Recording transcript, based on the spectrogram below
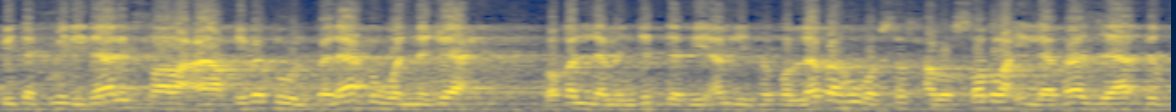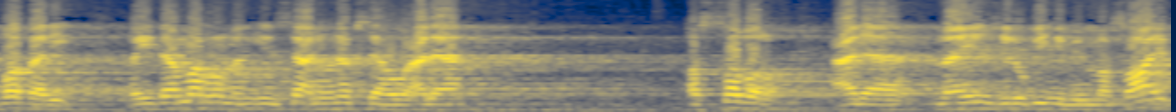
في تكميل ذلك صار عاقبته الفلاح والنجاح. وقل من جد في أمر تطلبه واستصحب الصبر إلا فاز بالظفر. فإذا مرن الإنسان نفسه على الصبر على ما ينزل به من مصائب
